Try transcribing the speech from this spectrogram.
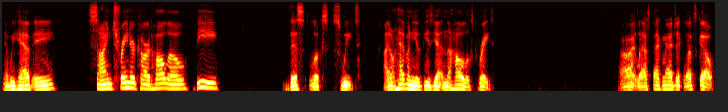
And we have a signed trainer card hollow B. This looks sweet. I don't have any of these yet, and the hollow looks great. All right, last pack magic. Let's go.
